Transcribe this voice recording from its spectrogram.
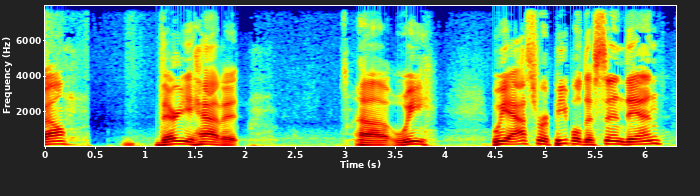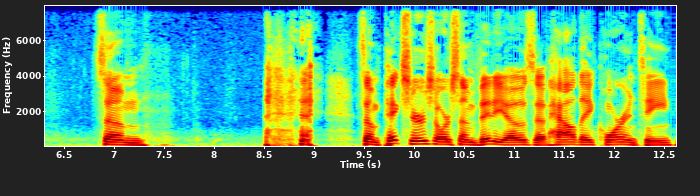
Well, there you have it. Uh, we we asked for people to send in some some pictures or some videos of how they quarantine,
